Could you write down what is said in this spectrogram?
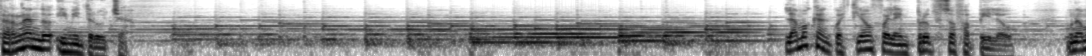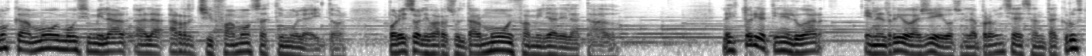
Fernando y mi trucha. La mosca en cuestión fue la Improved Sofa Pillow, una mosca muy muy similar a la archifamosa Stimulator, por eso les va a resultar muy familiar el atado. La historia tiene lugar en el río Gallegos, en la provincia de Santa Cruz,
